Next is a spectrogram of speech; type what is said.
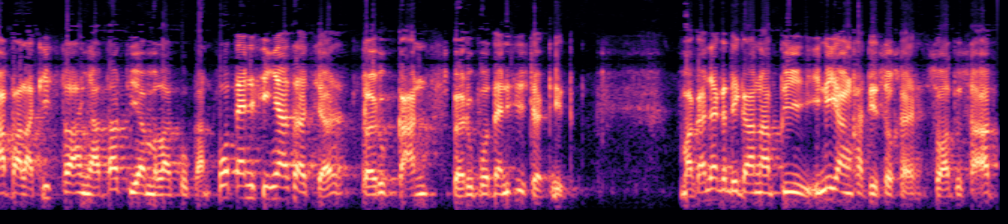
Apalagi setelah nyata dia melakukan. Potensinya saja baru kans, baru potensi sudah dihitung. Makanya ketika Nabi ini yang hadis sohe, suatu saat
